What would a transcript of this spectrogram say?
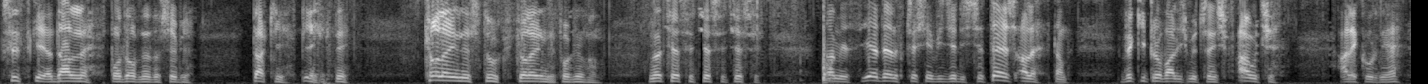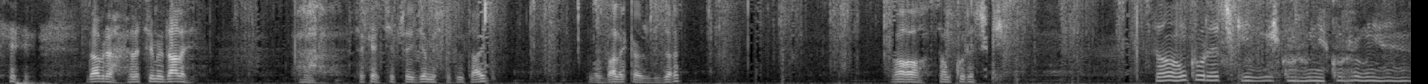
wszystkie jadalne, podobne do siebie. Taki piękny, kolejny sztuk, kolejny, powiem Wam. No cieszy, cieszy, cieszy. Tam jest jeden, wcześniej widzieliście też, ale tam wykiprowaliśmy część w aucie Ale kurnie. Dobra, lecimy dalej. Czekajcie, przejdziemy się tutaj. Bo z daleka już widzę. O, są kureczki. Są kureczki, kurunie, kurunie.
